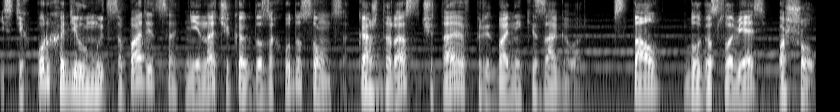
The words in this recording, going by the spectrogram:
и с тех пор ходил мыться париться не иначе как до захода солнца, каждый раз читая в предбаннике заговор. Встал, благословясь, пошел,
